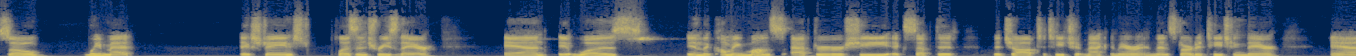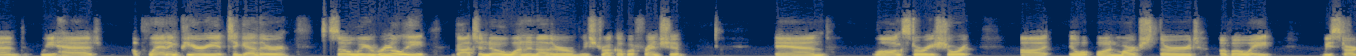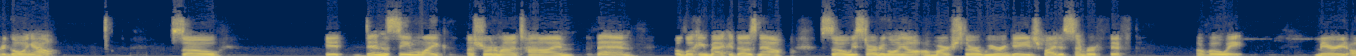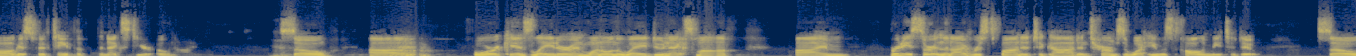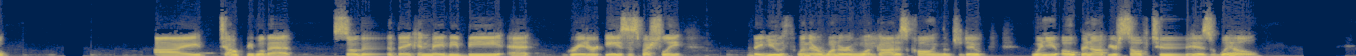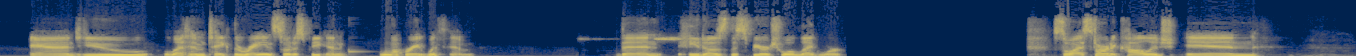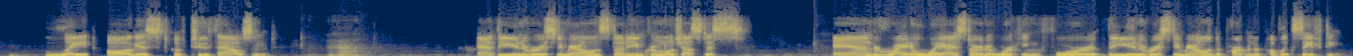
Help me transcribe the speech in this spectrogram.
So we met, exchanged pleasantries there, and it was in the coming months after she accepted the job to teach at McNamara and then started teaching there. And we had a planning period together. So we really got to know one another. We struck up a friendship. And long story short, uh, on March 3rd of 08, we started going out. So it didn't seem like a short amount of time then, but looking back, it does now. So we started going out on March 3rd. We were engaged by December 5th of 08, married August 15th of the next year, 09. So uh, four kids later and one on the way due next month. I'm pretty certain that I've responded to God in terms of what He was calling me to do. So I tell people that so that they can maybe be at greater ease, especially the youth when they're wondering what God is calling them to do. When you open up yourself to His will and you let Him take the reins, so to speak, and cooperate with Him, then He does the spiritual legwork. So I started college in late August of 2000 mm-hmm. at the University of Maryland studying criminal justice. And right away, I started working for the University of Maryland Department of Public Safety,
